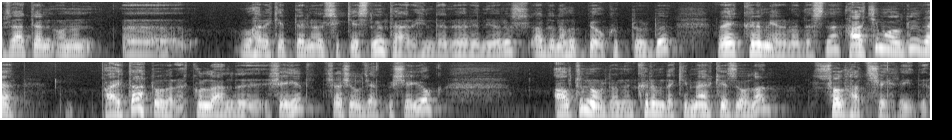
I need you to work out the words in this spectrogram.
Zaten onun bu hareketlerini o sikkesinin tarihinden öğreniyoruz. Adına hutbe okutturdu ve Kırım Yarımadası'na hakim oldu ve payitaht olarak kullandığı şehir şaşılacak bir şey yok. Altın Orda'nın Kırım'daki merkezi olan Solhat şehriydi.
